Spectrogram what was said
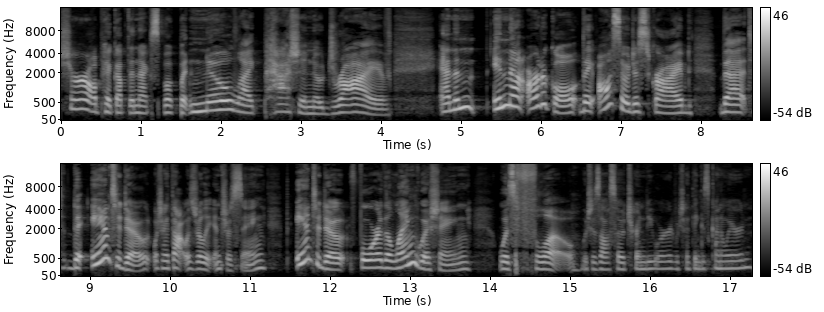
Sure, I'll pick up the next book, but no like passion, no drive. And then in that article, they also described that the antidote, which I thought was really interesting, the antidote for the languishing was flow, which is also a trendy word, which I think is kind of weird.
